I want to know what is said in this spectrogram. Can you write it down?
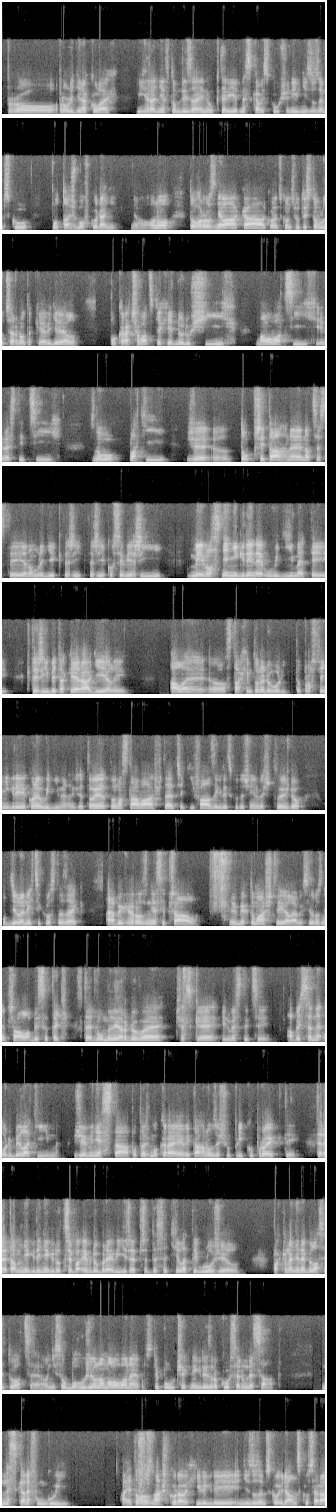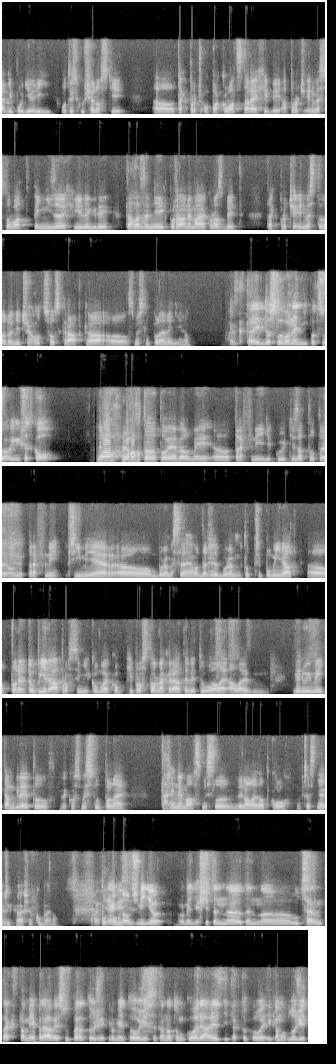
pro, pro lidi na kolech, výhradně v tom designu, který je dneska vyzkoušený v Nizozemsku, potažmo v Kodani. Jo, ono to hrozně láká, konec konců ty jsi to v Lucernu také viděl, pokračovat v těch jednodušších malovacích investicích. Znovu platí, že eh, to přitáhne na cesty jenom lidi, kteří, kteří jako si věří. My vlastně nikdy neuvidíme ty, kteří by také rádi jeli, ale uh, strach jim to nedovolí. To prostě nikdy jako neuvidíme, takže to, je, to nastává až v té třetí fázi, kdy skutečně investuješ do oddělených cyklostezek a já bych hrozně si přál, nevím, jak to máš ty, ale já bych si hrozně přál, aby se teď té dvoumiliardové české investici aby se neodbyla tím, že města, potažmo kraje, vytáhnou ze šuplíku projekty, které tam někdy někdo, třeba i v dobré víře, před deseti lety uložil, pak na ně nebyla situace. Oni jsou bohužel namalované, prostě pouček někdy z roku 70. Dneska nefungují. A je to hrozná škoda ve chvíli, kdy Nizozemsko i Dánsko se rádi podělí o ty zkušenosti. Uh, tak proč opakovat staré chyby a proč investovat peníze ve chvíli, kdy tahle země jich pořád nemá jako na zbyt, tak proč je investovat do něčeho, co zkrátka uh, smysluplné není. No. Tak tady doslova není potřeba vymýšlet kolo. No, jo, to, to je velmi uh, trefný, děkuji ti za to, to je velmi trefný příměr, uh, budeme se ho držet, budeme to připomínat. Uh, to neupírá, prosím, nikomu jako prostor na kreativitu, ale, ale věnujme ji tam, kde je to jako smysluplné. Tady nemá smysl vynalézat kolo, přesně jak říkáš, Jakube. No. Tak Potom další... zmínil, promiň, ještě ten, ten Lucern, tak tam je právě super to, že kromě toho, že se tam na tom kole dá jezdit, tak to kolo je i kam odložit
